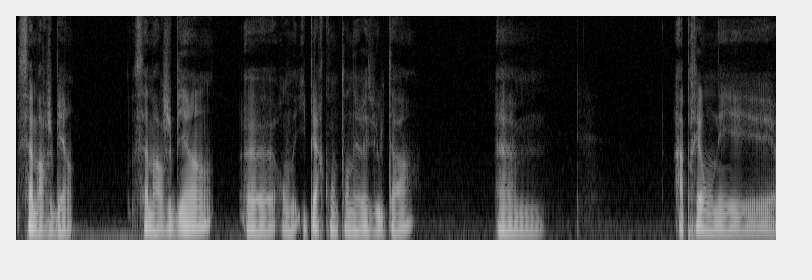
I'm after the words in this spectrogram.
Ça marche bien. Ça marche bien. Euh, on est hyper content des résultats. après, on est,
